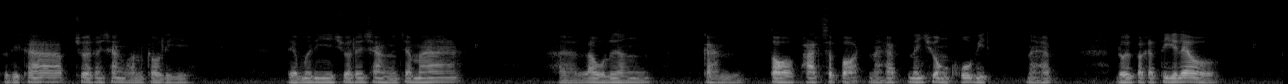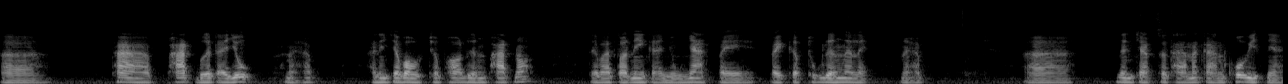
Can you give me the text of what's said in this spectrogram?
สวัสดีครับช่วยด้ช่างออนเกาหลี เดี๋ยวมื่อนี้ช่วยด้ช่างจะมาเอ่อเล่าเรื่องการต่อพาสปอร์ตนะครับในช่วงโควิดนะครับ โดยปกติแล้วถ้าพาสเบิดอายุนะครับ อันนี้จะบอกเฉพาะเรื่องพาสเนาะแต่ว่าตอนนี้ก็ยุ่งยากไปไปเกือบทุกเรื่องนั่นแหละนะครับเนื่องจากสถานการณ์โควิดเนี่ย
